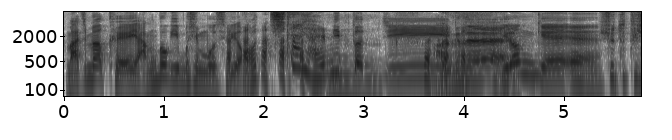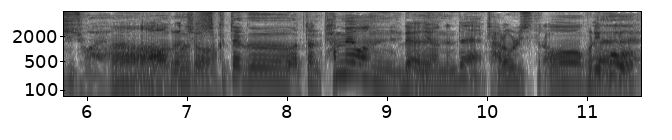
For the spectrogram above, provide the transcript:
마지막 회에 양복 입으신 모습이 어찌나 얄밉던지. 아, 근데 이런 게, 예. 슈트핏이 좋아요. 어, 그- 그렇죠. 그 때 그 어떤 판매원이었는데 잘 어울리시더라고요. 어, 그리고, 네.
